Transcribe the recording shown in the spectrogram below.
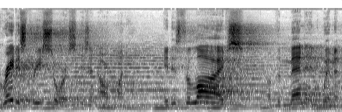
greatest resource isn't our money, it is the lives of the men and women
